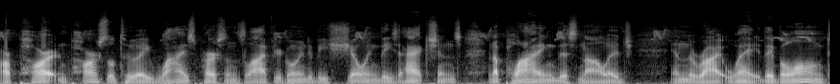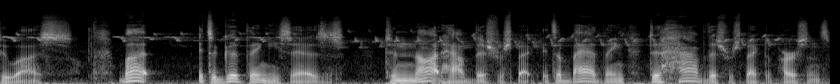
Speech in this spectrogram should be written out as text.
are part and parcel to a wise person's life. You're going to be showing these actions and applying this knowledge in the right way. They belong to us. But it's a good thing, he says, to not have this respect. It's a bad thing to have this respect of persons.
